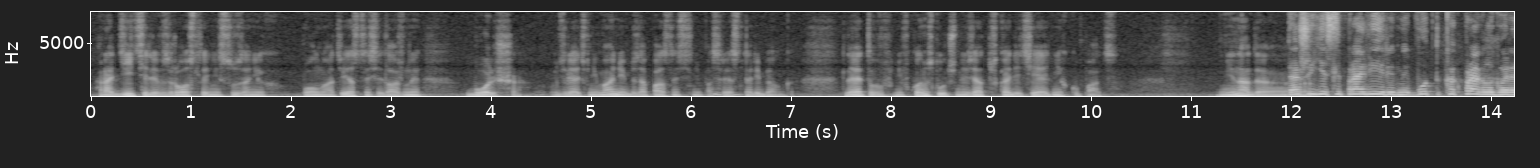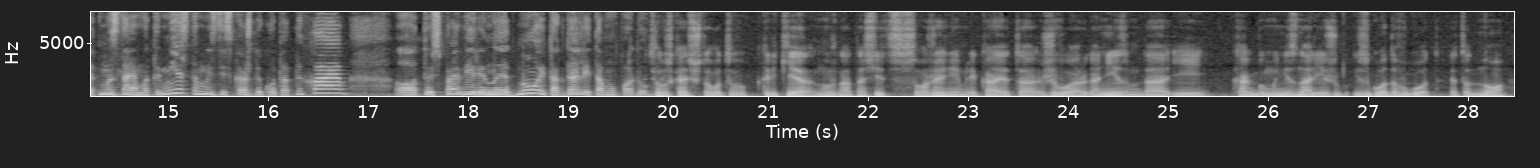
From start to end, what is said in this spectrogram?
родители, взрослые несут за них полную ответственность и должны больше уделять внимание безопасности непосредственно ребенка. Для этого ни в коем случае нельзя отпускать детей одних купаться. Не надо... Даже если проверенный, вот, как правило, говорят, мы знаем это место, мы здесь каждый год отдыхаем, э, то есть проверенное дно и так далее и тому подобное. Хотел бы сказать, что вот к реке нужно относиться с уважением. Река — это живой организм, да, и как бы мы ни знали из, года в год это дно,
